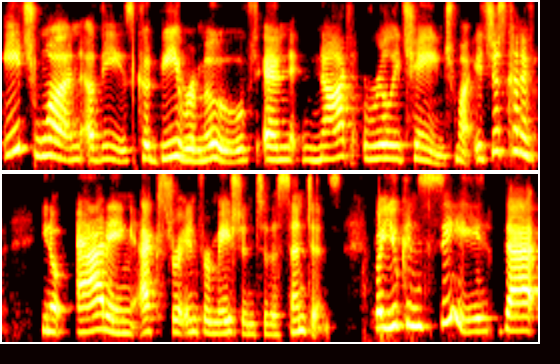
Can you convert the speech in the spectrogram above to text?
each one of these could be removed and not really change much. It's just kind of, you know, adding extra information to the sentence. But you can see that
